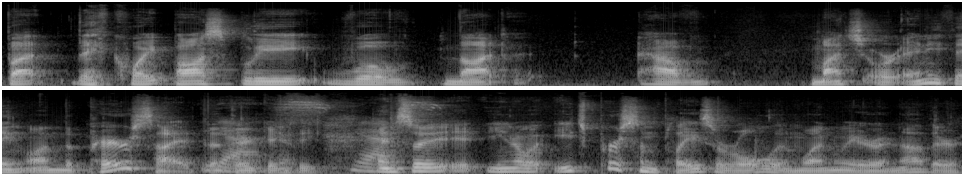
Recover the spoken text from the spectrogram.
but they quite possibly will not have much or anything on the prayer side that they're getting. Yes, And so, it, you know, each person plays a role in one way or another.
